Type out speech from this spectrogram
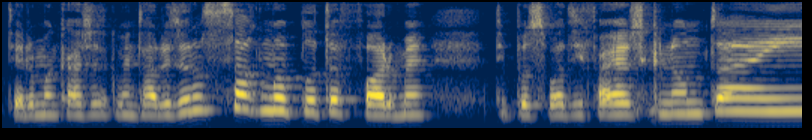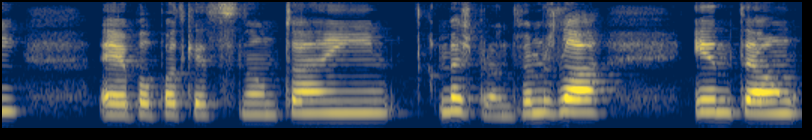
ter uma caixa de comentários. Eu não sei se alguma plataforma, tipo o Spotify acho que não tem, a Apple Podcasts não tem, mas pronto, vamos lá então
